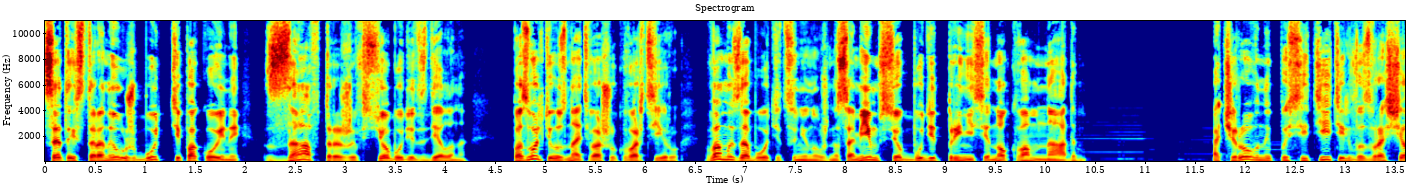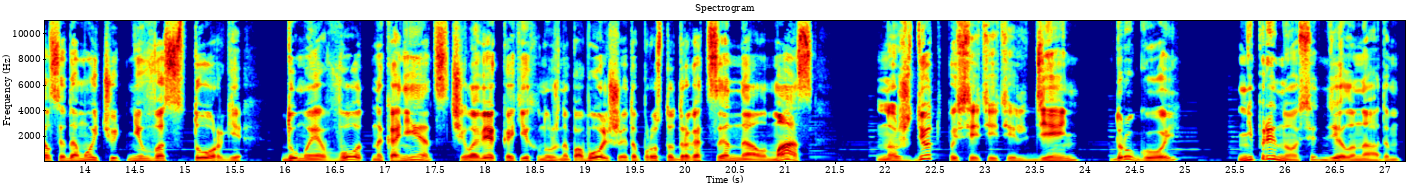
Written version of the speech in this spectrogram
С этой стороны уж будьте покойны, завтра же все будет сделано». Позвольте узнать вашу квартиру. Вам и заботиться не нужно. Самим все будет принесено к вам на дом». Очарованный посетитель возвращался домой чуть не в восторге, думая, вот, наконец, человек, каких нужно побольше, это просто драгоценный алмаз. Но ждет посетитель день, другой, не приносит дело на дом.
